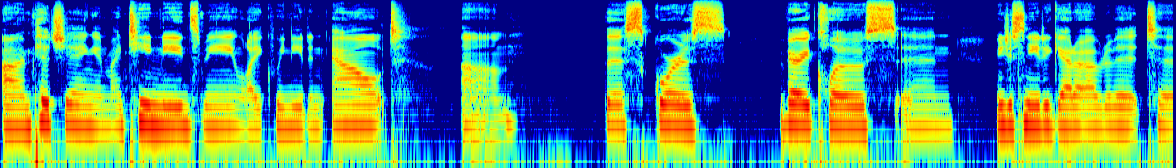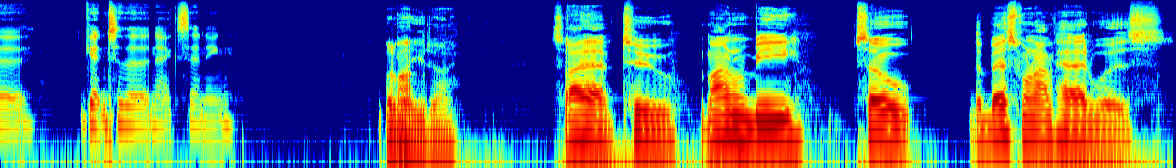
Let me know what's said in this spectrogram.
I'm pitching and my team needs me, like we need an out. Um, the score is very close, and we just need to get out of it to get into the next inning. What about you, Jonny? So I have two. Mine would be so the best one I've had was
